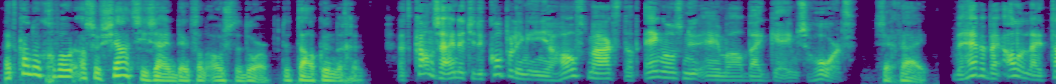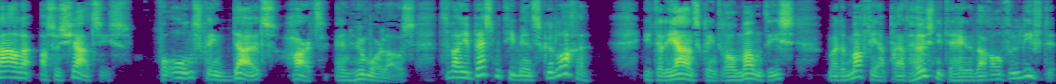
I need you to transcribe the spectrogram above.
Het kan ook gewoon associatie zijn, denkt Van Oosterdorp, de taalkundige. Het kan zijn dat je de koppeling in je hoofd maakt dat Engels nu eenmaal bij games hoort, zegt hij. We hebben bij allerlei talen associaties. Voor ons klinkt Duits hard en humorloos, terwijl je best met die mensen kunt lachen. Italiaans klinkt romantisch, maar de maffia praat heus niet de hele dag over liefde.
